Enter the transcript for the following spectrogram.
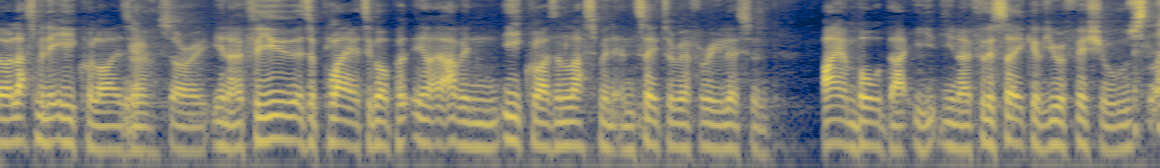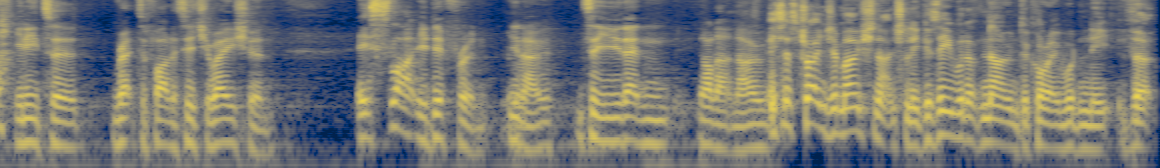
Or a last minute equaliser, Yeah. sorry. You know, for you as a player to go up, you know, having equalised in the last minute and say to a referee, listen, I am bored that, you, you know, for the sake of your officials, you need to rectify the situation. It's slightly different, you know, so you then, I don't know. It's a strange emotion actually, because he would have known, Doucouré, wouldn't he, that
